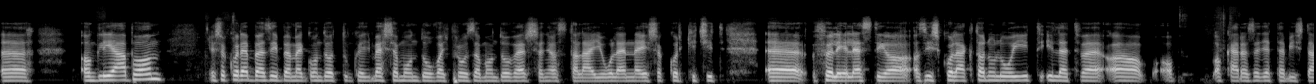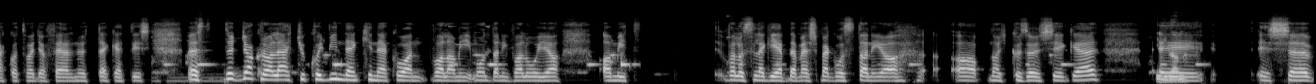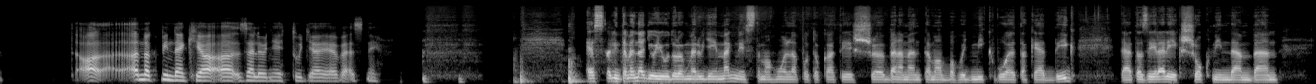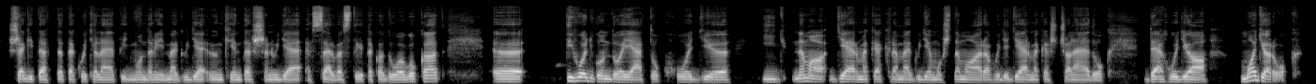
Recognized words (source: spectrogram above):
Angliában, és akkor ebben az évben meggondoltunk, hogy egy mesemondó vagy prózamondó verseny az talán jó lenne, és akkor kicsit föléleszti az iskolák tanulóit, illetve a, a akár az egyetemistákat, vagy a felnőtteket is. Ezt gyakran látjuk, hogy mindenkinek van valami mondani valója, amit valószínűleg érdemes megosztani a, a nagy közönséggel. É, és a, annak mindenki az előnyét tudja élvezni. Ez szerintem egy nagyon jó dolog, mert ugye én megnéztem a honlapotokat, és belementem abba, hogy mik voltak eddig, tehát azért elég sok mindenben segítettetek, hogyha lehet így mondani, meg ugye önkéntesen ugye szerveztétek a dolgokat. Ti hogy gondoljátok, hogy így nem a gyermekekre, meg ugye most nem arra, hogy a gyermekes családok, de hogy a magyarok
